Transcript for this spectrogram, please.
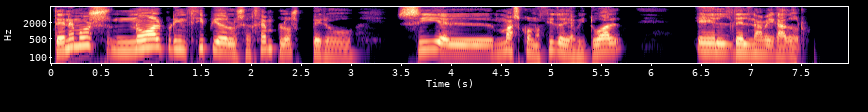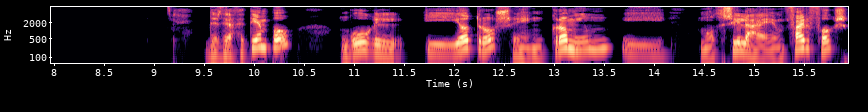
Tenemos no al principio de los ejemplos, pero sí el más conocido y habitual, el del navegador. Desde hace tiempo, Google y otros en Chromium y Mozilla en Firefox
